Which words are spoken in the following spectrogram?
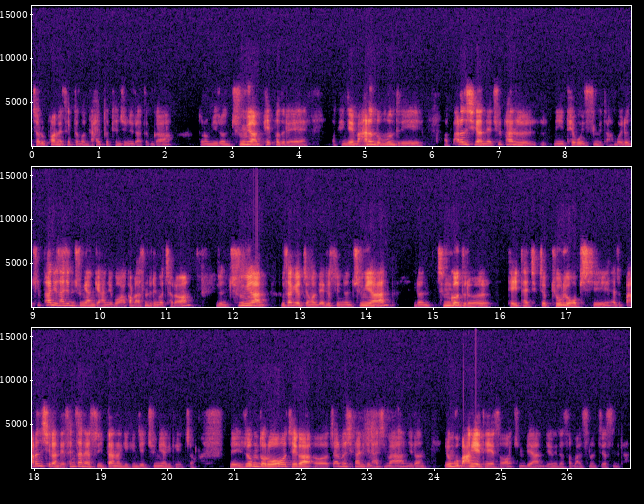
저를 포함해서 했던 건데 하이퍼텐션이라든가 또는 이런 중요한 페이퍼들에 굉장히 많은 논문들이 빠른 시간 내에 출판이 되고 있습니다. 뭐 이런 출판이 사실은 중요한 게 아니고 아까 말씀드린 것처럼 이런 중요한 의사결정을 내릴 수 있는 중요한 이런 증거들을 데이터에 직접 교류 없이 아주 빠른 시간 내에 생산할 수 있다는 게 굉장히 중요하게 되겠죠. 네, 이 정도로 제가 어, 짧은 시간이긴 하지만 이런 연구망에 대해서 준비한 내용에 대해서 말씀을 드렸습니다.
